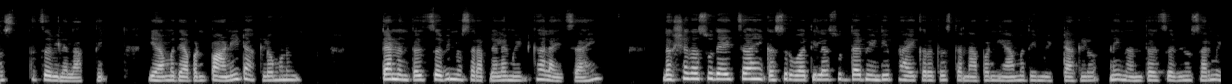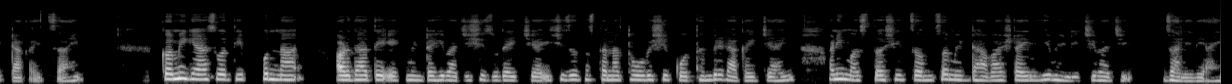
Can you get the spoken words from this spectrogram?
मस्त चवीला लागते. यामध्ये आपण पाणी टाकलं म्हणून त्यानंतर चवीनुसार आपल्याला मीठ घालायचं आहे. लक्षात असू द्यायचं आहे का सुरुवातीला सुद्धा भेंडी फ्राय करत असताना आपण यामध्ये मीठ टाकलं आणि नंतर चवीनुसार मीठ टाकायचं आहे. कमी गॅसवरती पुन्हा अर्धा ते एक मिनटं ही भाजी शिजू द्यायची आहे. शिजत असताना थोडीशी कोथिंबीर टाकायची आहे आणि मस्त अशी चमचमीत ढाबा स्टाईल ही भेंडीची भाजी झालेली आहे.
